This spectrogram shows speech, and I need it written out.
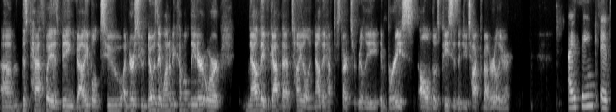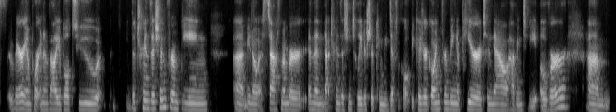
um, this pathway as being valuable to a nurse who knows they want to become a leader or now they've got that title and now they have to start to really embrace all of those pieces that you talked about earlier. I think it's very important and valuable to the transition from being um, you know a staff member and then that transition to leadership can be difficult because you're going from being a peer to now having to be over um,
